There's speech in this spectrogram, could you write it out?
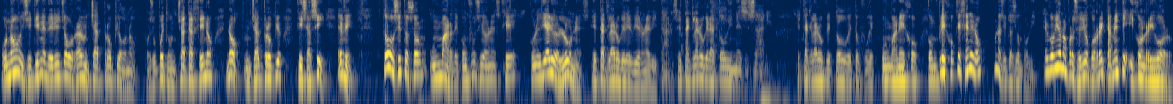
o no, y si tienen derecho a borrar un chat propio o no. Por supuesto, un chat ajeno, no, un chat propio que es así. En fin, todos estos son un mar de confusiones que con el diario del lunes está claro que debieron evitarse, está claro que era todo innecesario. Está claro que todo esto fue un manejo complejo que generó una situación política. El gobierno procedió correctamente y con rigor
